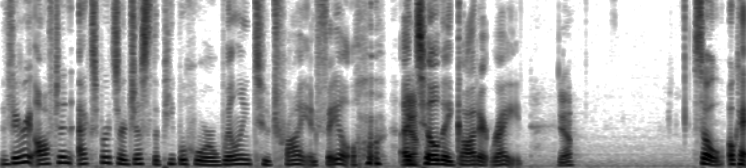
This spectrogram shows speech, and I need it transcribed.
very often experts are just the people who are willing to try and fail until yeah. they got it right. Yeah. So, okay,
